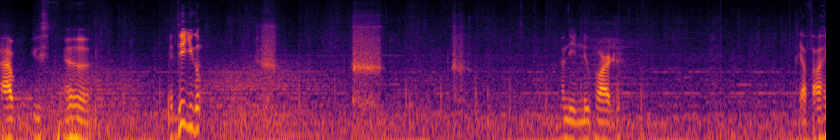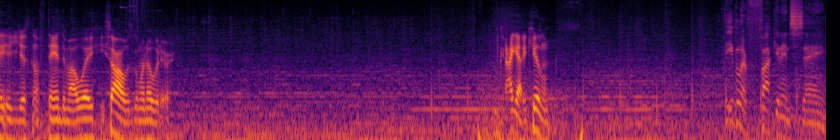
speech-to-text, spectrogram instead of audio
I you uh and then you go I need a new partner. I thought he you just gonna stand in my way. He saw I was going over there. I gotta kill him. People are fucking insane.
